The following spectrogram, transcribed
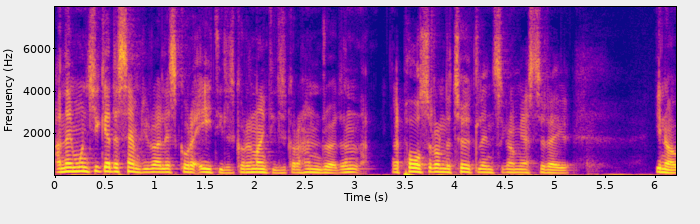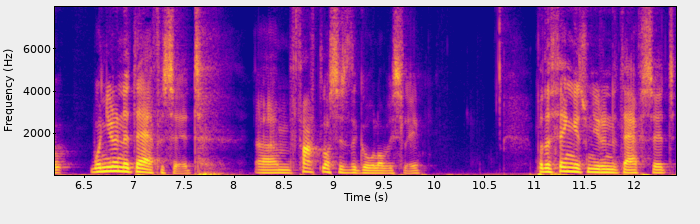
And then once you get to 70, right, let's go to 80, let's go to 90, let's go to 100. And I posted on the Turtle Instagram yesterday, you know, when you're in a deficit, um, fat loss is the goal, obviously. But the thing is, when you're in a deficit,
